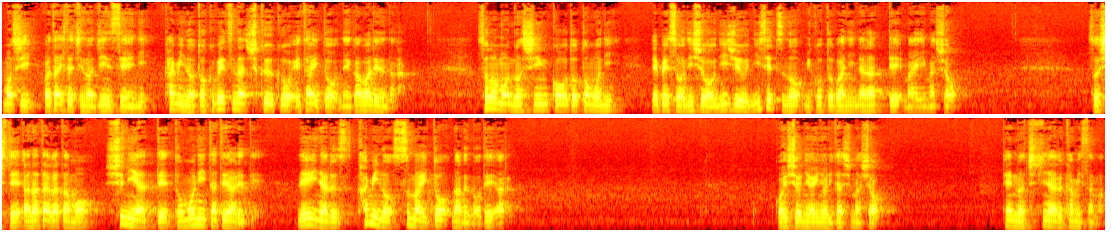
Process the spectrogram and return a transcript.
もし私たちの人生に神の特別な祝福を得たいと願われるならソロモンの信仰とともにエペソ2章22節の御言葉に倣ってまいりましょう。そしてあなた方も主にあって共に立てられて霊なる神の住まいとなるのである。ご一緒にお祈りいたしましょう。天の父なる神様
